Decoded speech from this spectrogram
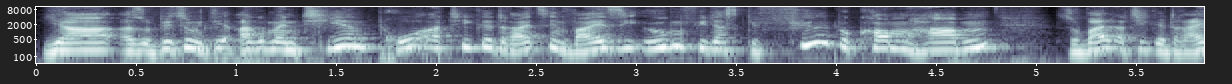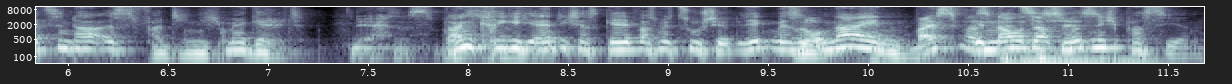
ja, also beziehungsweise die argumentieren pro Artikel 13, weil sie irgendwie das Gefühl bekommen haben, sobald Artikel 13 da ist, verdiene ich mehr Geld. Ja, das Dann kriege ich endlich das Geld, was mir zusteht. Ich denke mir so, So, nein, weißt du, was genau das wird ist? nicht passieren.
